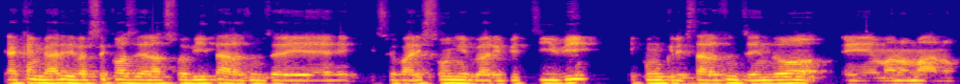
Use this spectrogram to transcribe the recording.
e a cambiare diverse cose della sua vita, a raggiungere i suoi vari sogni, i vari obiettivi e comunque li sta raggiungendo eh, mano a mano.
